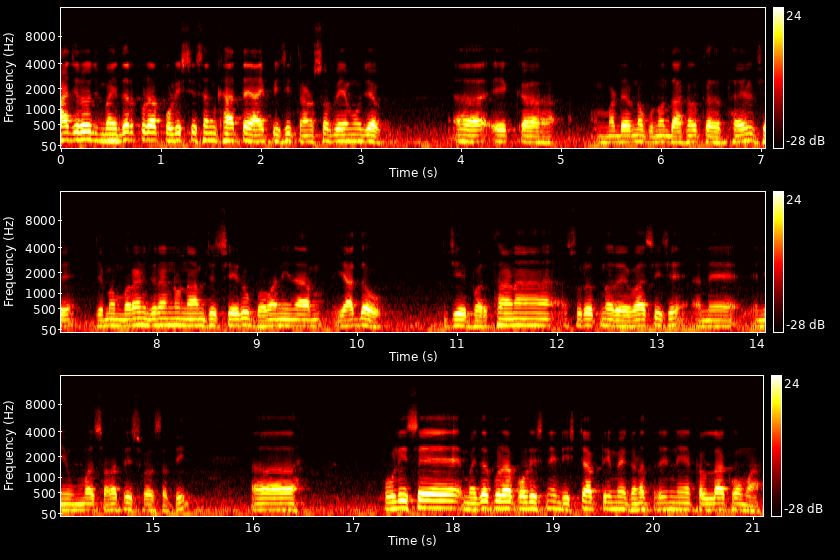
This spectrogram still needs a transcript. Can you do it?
આજ રોજ મૈદરપુરા પોલીસ સ્ટેશન ખાતે આઈપીસી ત્રણસો બે મુજબ એક મર્ડરનો ગુનો દાખલ થયેલ છે. જેમાં મરણ નામ છે શેરુ ભવાની નામ યાદવ. જે ભરથાણા સુરતનો રહેવાસી છે અને એની ઉંમર સાડત્રીસ વર્ષ હતી. પોલીસે મૈદરપુરા પોલીસની ડિસ્ટાફ ટીમે ગણતરીને કલાકોમાં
